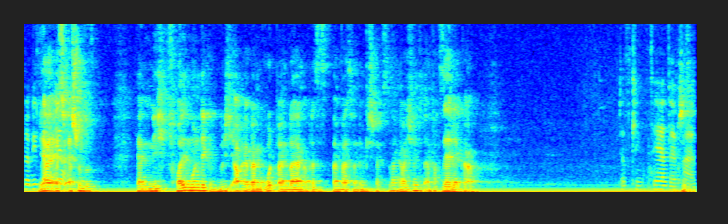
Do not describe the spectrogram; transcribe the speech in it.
Oder wie Ja, er ist, er ist schon so, ja, nicht vollmundig, würde ich auch eher beim Rotwein bleiben, aber das ist beim Weißwein irgendwie schwer zu sagen. Aber ich finde ihn einfach sehr lecker. Das klingt sehr, sehr fein.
